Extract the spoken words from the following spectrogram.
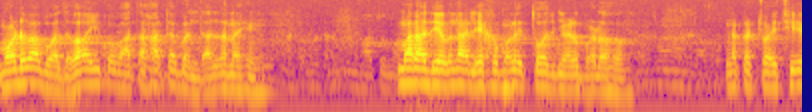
મોડવા બોધવા એ કોઈ વાતા હાથે બંધાતા નહીં. મારા દેવના લેખ મળે તો જ મેળ પડે નકર ચોયથી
